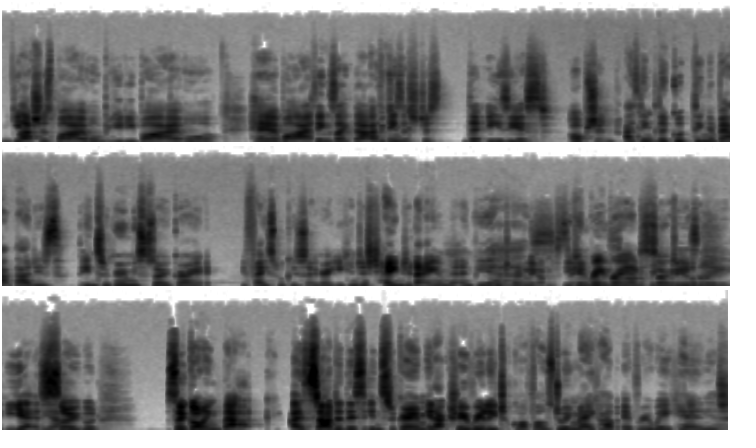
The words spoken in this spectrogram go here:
Yeah. lashes by or beauty by or hair by, things like that, I because think- it's just the easiest option. I think the good thing about that is Instagram is so great. Facebook is so great. You can just change your name and people totally understand. You can Like, it's not rebrand so deal. easily. Yes, Yeah. so good. So going back, I started this Instagram. It actually really took off. I was doing makeup every weekend. Yeah.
